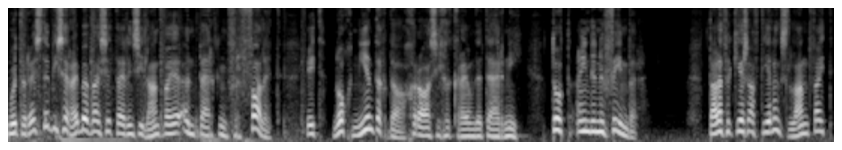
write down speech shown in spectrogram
Motoriste wie se rybewyse tydens die landwyse inperking verval het, het nog 90 dae grasie gekry om dit te hernie tot einde November. Talle verkeersafdelings landwyd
